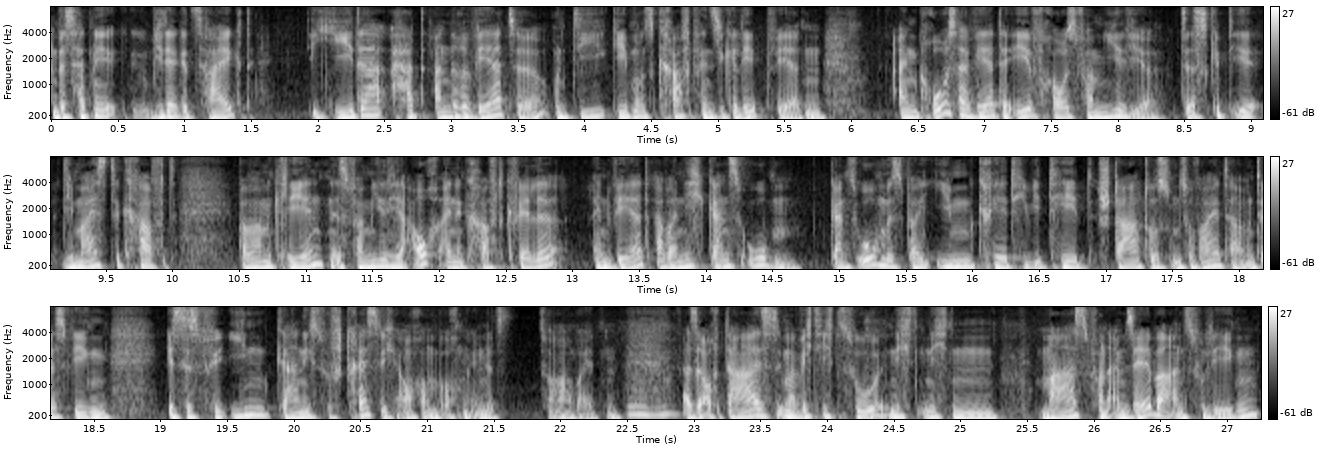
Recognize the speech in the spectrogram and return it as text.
Und das hat mir wieder gezeigt, jeder hat andere Werte und die geben uns Kraft, wenn sie gelebt werden. Ein großer Wert der Ehefrau ist Familie. Das gibt ihr die meiste Kraft. Bei meinem Klienten ist Familie auch eine Kraftquelle, ein Wert, aber nicht ganz oben. Ganz oben ist bei ihm Kreativität, Status und so weiter. Und deswegen ist es für ihn gar nicht so stressig, auch am Wochenende zu arbeiten. Mhm. Also auch da ist es immer wichtig, zu, nicht, nicht ein Maß von einem selber anzulegen.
